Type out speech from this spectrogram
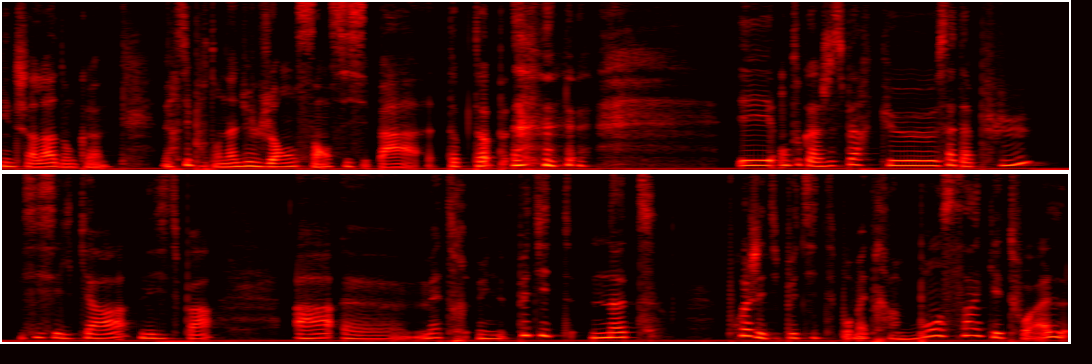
Inch'Allah, donc euh, merci pour ton indulgence, hein, si c'est pas top top. Et en tout cas, j'espère que ça t'a plu. Si c'est le cas, n'hésite pas à euh, mettre une petite note Pourquoi j'ai dit petite? Pour mettre un bon 5 étoiles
